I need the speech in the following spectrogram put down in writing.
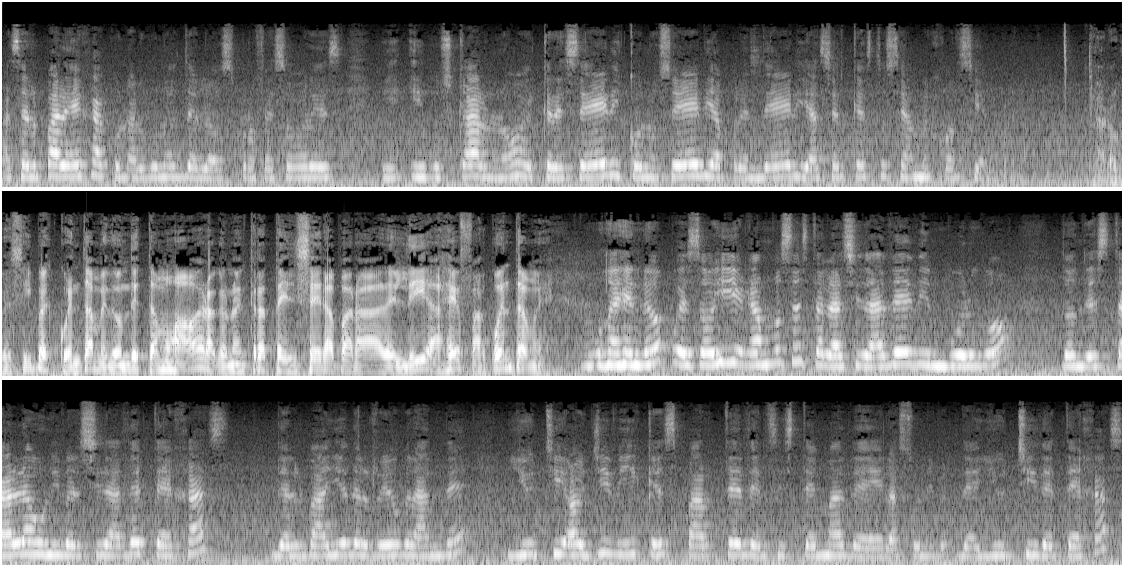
hacer pareja con algunos de los profesores y, y buscar, ¿no? Crecer y conocer y aprender y hacer que esto sea mejor siempre. Claro que sí, pues cuéntame, ¿dónde estamos ahora? Que es nuestra tercera parada del día, jefa, cuéntame. Bueno, pues hoy llegamos hasta la ciudad de Edimburgo, donde está la Universidad de Texas del Valle del Río Grande, UTRGV, que es parte del sistema de las de UT de Texas.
